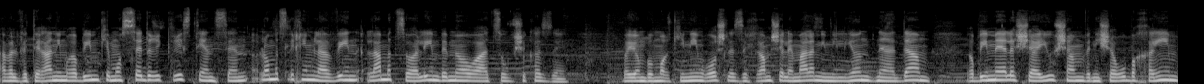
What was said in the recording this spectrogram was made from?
אבל וטרנים רבים כמו סדריק קריסטיאנסן לא מצליחים להבין למה צוהלים במאורע עצוב שכזה. ביום בו מרכינים ראש לזכרם של למעלה ממיליון בני אדם, רבים מאלה שהיו שם ונשארו בחיים,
